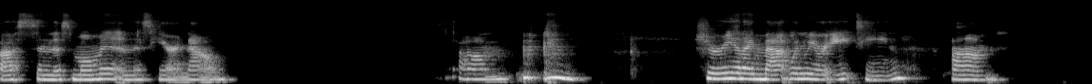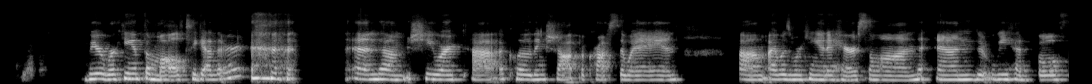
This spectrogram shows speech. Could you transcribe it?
us in this moment and this here and now. Um, Cheree and I met when we were 18. Um, we were working at the mall together, and um, she worked at a clothing shop across the way. And um, I was working at a hair salon, and we had both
